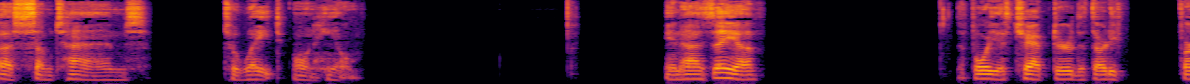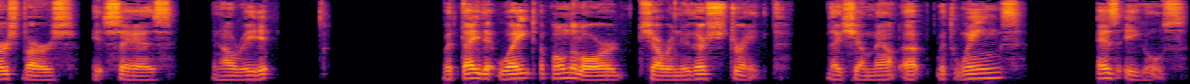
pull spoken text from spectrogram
us sometimes to wait on Him. In Isaiah, the 40th chapter, the 31st verse, it says, and I'll read it. But they that wait upon the Lord shall renew their strength. They shall mount up with wings as eagles.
